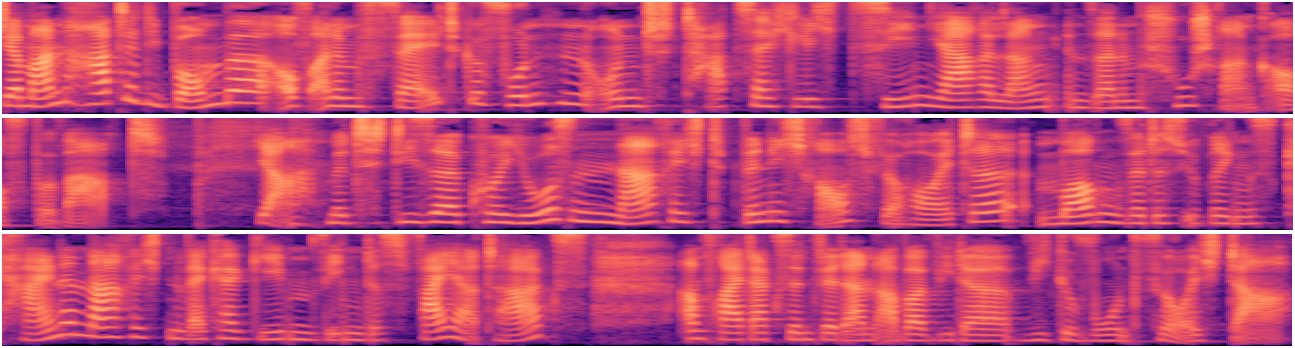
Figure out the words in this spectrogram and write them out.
Der Mann hatte die Bombe auf einem Feld gefunden und tatsächlich zehn Jahre lang in seinem Schuhschrank aufbewahrt. Ja, mit dieser kuriosen Nachricht bin ich raus für heute. Morgen wird es übrigens keinen Nachrichtenwecker geben wegen des Feiertags. Am Freitag sind wir dann aber wieder wie gewohnt für euch da.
